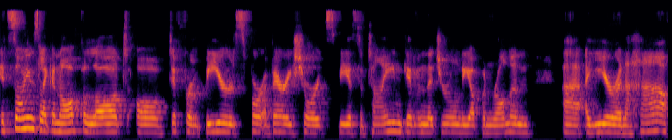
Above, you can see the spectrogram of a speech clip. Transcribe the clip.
It sounds like an awful lot of different beers for a very short space of time, given that you're only up and running uh, a year and a half.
